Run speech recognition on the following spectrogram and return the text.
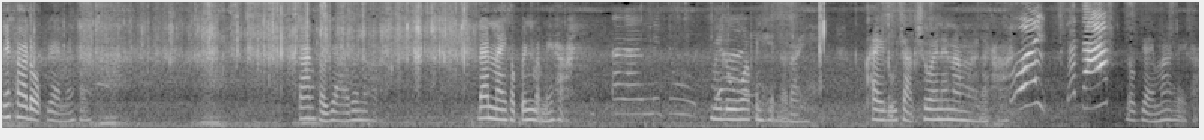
นี่ค่ะดอกใหญ่ไหมคะ ก้านเขายาวด้วยนะคะ ด้านในเขาเป็นแบบนี้ค่ะ ไม่รู้ว่าเป็นเห็ดอะไร ใครรู้จักช่วยแนะนำหน่อยนะคะโอ้ยจ้าจ้าดอกใหญ่มากเลยค่ะ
